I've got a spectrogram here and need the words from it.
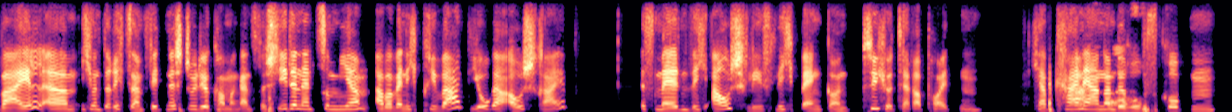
weil ähm, ich unterrichte zu einem Fitnessstudio, kommen ganz verschiedene zu mir. Aber wenn ich privat Yoga ausschreibe, es melden sich ausschließlich Banker und Psychotherapeuten. Ich habe keine Ach, anderen ja. Berufsgruppen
